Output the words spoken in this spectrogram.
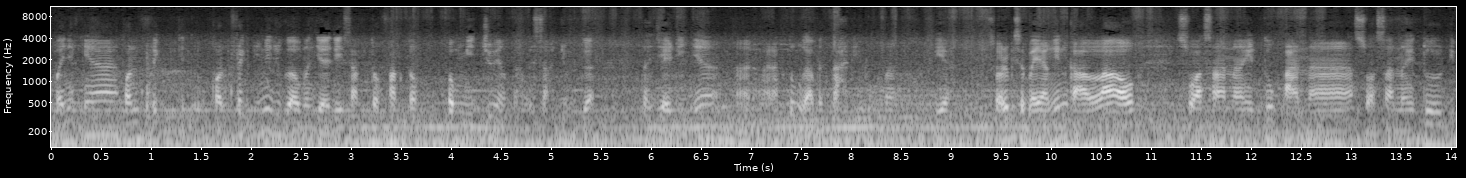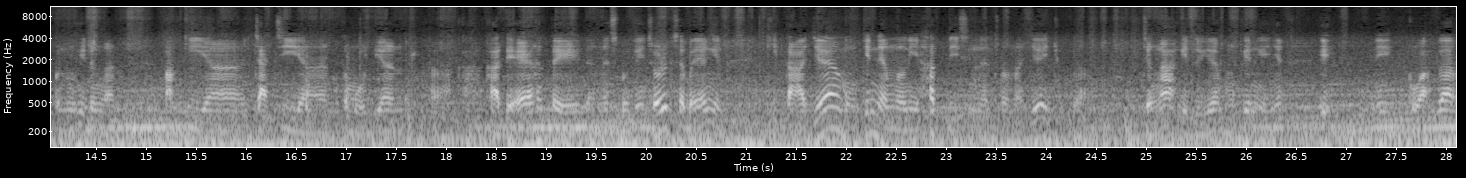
banyaknya konflik gitu. Konflik ini juga menjadi satu faktor pemicu yang terbesar juga terjadinya anak-anak tuh nggak betah di rumah. Ya soalnya bisa bayangin kalau suasana itu panas suasana itu dipenuhi dengan makian cacian kemudian eh, KDRT dan lain sebagainya. Soalnya bisa bayangin kita aja mungkin yang melihat di sinetron aja juga jengah gitu ya. Mungkin kayaknya eh ini keluarga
